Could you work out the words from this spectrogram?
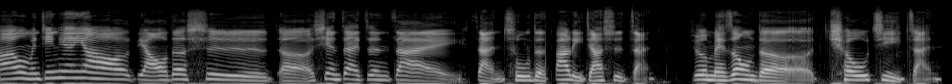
好，我们今天要聊的是，呃，现在正在展出的巴黎家饰展，就是 Maison 的秋季展。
